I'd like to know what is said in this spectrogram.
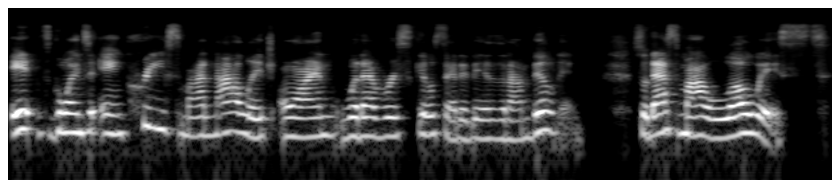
It's going to increase my knowledge on whatever skill set it is that I'm building. So that's my lowest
